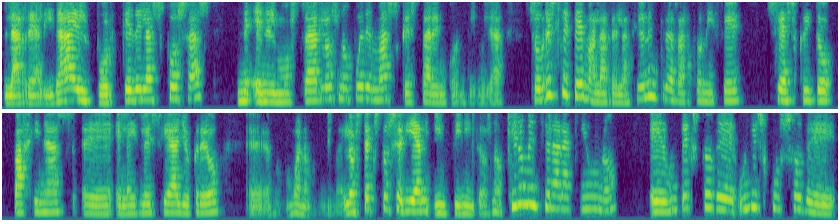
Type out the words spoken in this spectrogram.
la realidad, el porqué de las cosas, en el mostrarlos no puede más que estar en continuidad. Sobre este tema, la relación entre razón y fe, se ha escrito páginas eh, en la Iglesia, yo creo, eh, bueno, los textos serían infinitos. ¿no? Quiero mencionar aquí uno, eh, un texto de un discurso de,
